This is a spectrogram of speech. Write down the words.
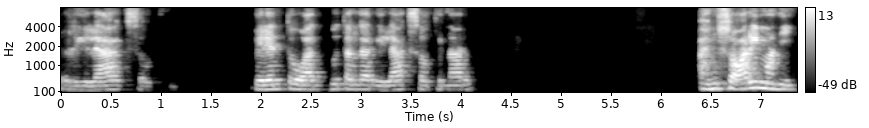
రిలాక్స్ అవుతుంది. మీరెంతో అద్భుతంగా రిలాక్స్ అవుతున్నారు. I'm sorry money.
